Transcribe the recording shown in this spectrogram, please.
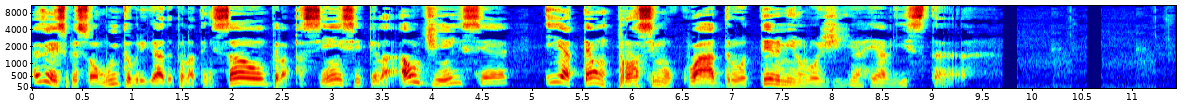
Mas é isso, pessoal. Muito obrigado pela atenção, pela paciência e pela audiência. E até um próximo quadro Terminologia Realista.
